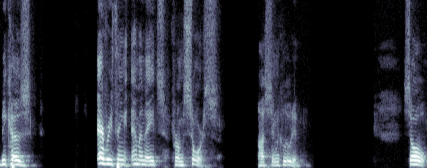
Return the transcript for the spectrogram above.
because everything emanates from source, us included. So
